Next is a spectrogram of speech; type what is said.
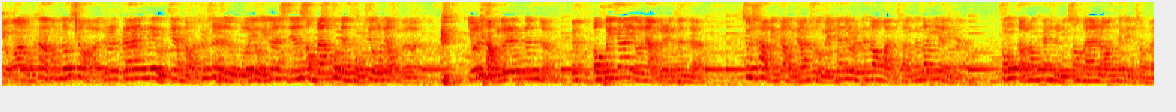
有啊，我看到他们都笑了。就是大家应该有见到，就是我有一段时间上班，后面总是有两个，有两个人跟着。哦，回家也有两个人跟着，就差没在我们家住，每天就是跟到晚上，跟到夜里面。从早上开始你上班，然后他给你上班，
